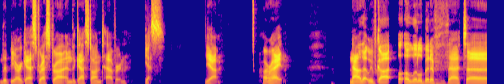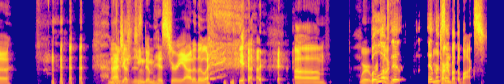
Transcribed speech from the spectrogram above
the Be Our Guest restaurant and the Gaston Tavern. Yes. Yeah. All right. Now that we've got a a little bit of that uh Magic this- Kingdom history out of the way. yeah. Um, we're, But we're look, talking, it, it we're talking like- about the box.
